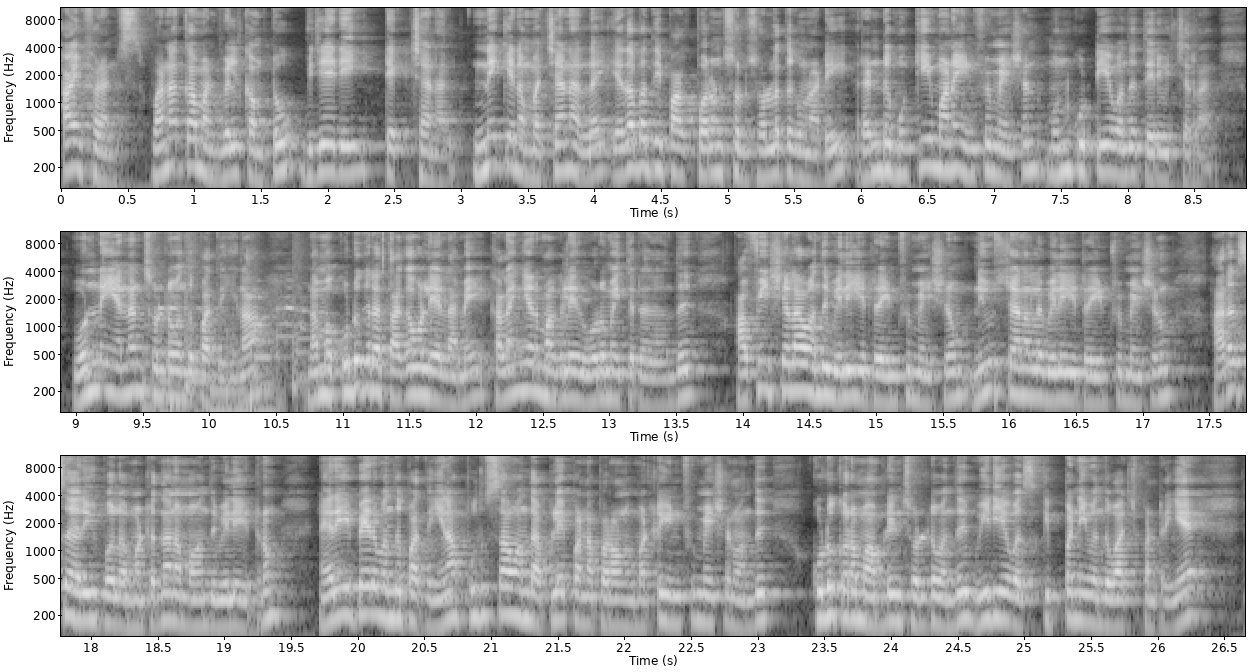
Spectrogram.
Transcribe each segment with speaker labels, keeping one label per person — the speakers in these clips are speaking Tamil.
Speaker 1: ஹாய் ஃப்ரெண்ட்ஸ் வணக்கம் அண்ட் வெல்கம் டு விஜய்டி டெக் சேனல் இன்றைக்கி நம்ம சேனலில் எதை பற்றி பார்க்க போகிறோம்னு சொல்லி சொல்லதுக்கு முன்னாடி ரெண்டு முக்கியமான இன்ஃபர்மேஷன் முன்கூட்டியே வந்து தெரிவிச்சிடுறேன். ஒன்று என்னன்னு சொல்லிட்டு வந்து பார்த்தீங்கன்னா நம்ம கொடுக்குற தகவல் எல்லாமே கலைஞர் மகளிர் உரிமை திட்டத்தில் வந்து அஃபிஷியலாக வந்து வெளியிடுற இன்ஃபர்மேஷனும் நியூஸ் சேனலில் வெளியிடுற இன்ஃபர்மேஷனும் அரசு அறிவிப்பில் மட்டும்தான் நம்ம வந்து வெளியிடுறோம். நிறைய பேர் வந்து பார்த்தீங்கன்னா புதுசாக வந்து அப்ளை பண்ண போகிறவங்க மட்டும் இன்ஃபர்மேஷன் வந்து கொடுக்குறோம் அப்படின்னு சொல்லிட்டு வந்து வீடியோவை ஸ்கிப் பண்ணி வந்து வாட்ச் பண்ணுறீங்க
